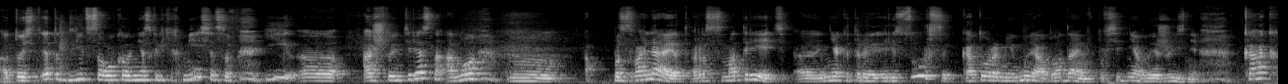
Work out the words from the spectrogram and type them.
А, то есть это длится около нескольких месяцев, и, э, а что интересно, оно позволяет рассмотреть э, некоторые ресурсы, которыми мы обладаем в повседневной жизни, как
